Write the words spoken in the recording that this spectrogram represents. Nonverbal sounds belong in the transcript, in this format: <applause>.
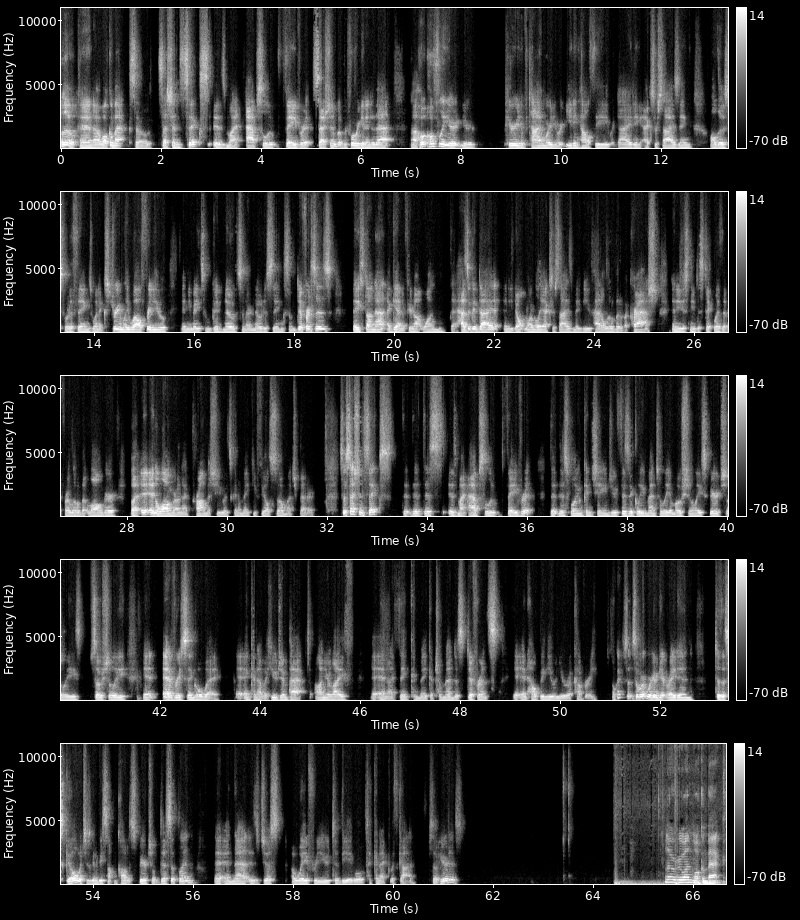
Hello and uh, welcome back. So, session six is my absolute favorite session. But before we get into that, uh, ho- hopefully your your period of time where you were eating healthy, you were dieting, exercising, all those sort of things went extremely well for you, and you made some good notes and are noticing some differences based on that. Again, if you're not one that has a good diet and you don't normally exercise, maybe you've had a little bit of a crash and you just need to stick with it for a little bit longer. But in the long run, I promise you, it's going to make you feel so much better. So, session six, th- th- this is my absolute favorite. That this one can change you physically, mentally, emotionally, spiritually, socially, in every single way, and can have a huge impact on your life. And I think can make a tremendous difference in helping you in your recovery. Okay, so, so we're, we're going to get right in to the skill, which is going to be something called a spiritual discipline. And that is just a way for you to be able to connect with God. So here it is. Hello, everyone. Welcome back.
